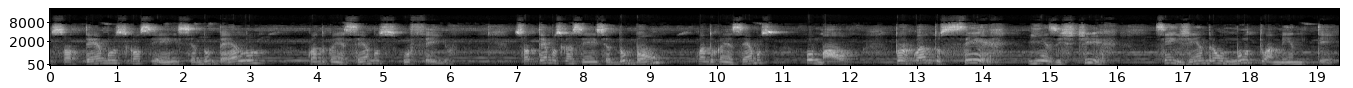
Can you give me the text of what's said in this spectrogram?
Só temos consciência do belo quando conhecemos o feio. Só temos consciência do bom quando conhecemos o mal. Porquanto ser e existir se engendram mutuamente.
